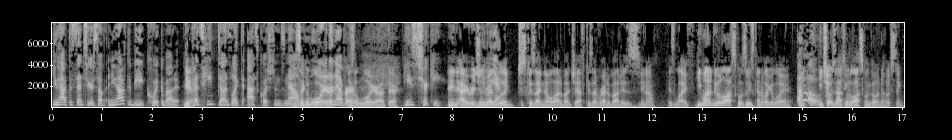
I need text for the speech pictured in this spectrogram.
You have to censor yourself and you have to be quick about it. Yeah. Because he does like to ask questions now like more than ever. He's a lawyer out there. He's tricky. And I originally read Yeah. like just because I know a lot about Jeff because I've read about his you know his life. He wanted to go to law school, so he's kind of like a lawyer. But he- Oh. he, chose not to go to law school and go into hosting.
